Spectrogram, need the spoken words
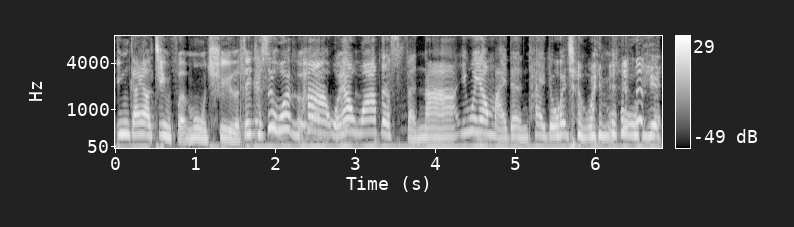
应该要进坟墓去了。这可是我很怕，我要挖的坟啊，因为要埋的人太多，会成为墓园。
